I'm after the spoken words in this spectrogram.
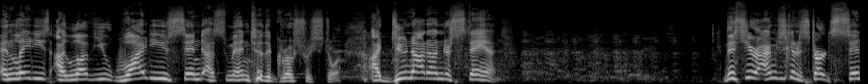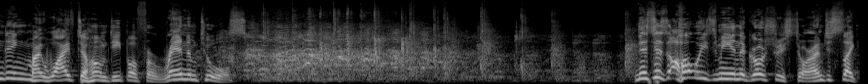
and ladies, I love you. Why do you send us men to the grocery store? I do not understand. This year, I'm just gonna start sending my wife to Home Depot for random tools. This is always me in the grocery store. I'm just like,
